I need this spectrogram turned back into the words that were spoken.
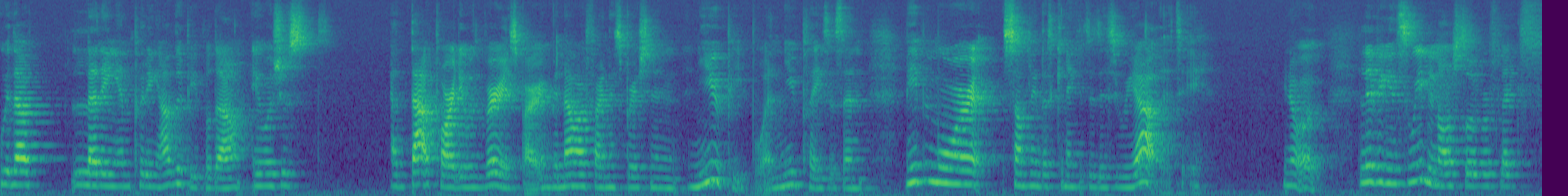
Without letting and putting other people down it was just at that part it was very inspiring but now i find inspiration in new people and new places and maybe more something that's connected to this reality. You know living in sweden also reflects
